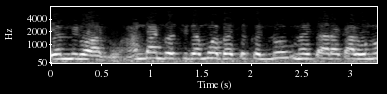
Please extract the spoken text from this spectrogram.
የሚሉ አሉ። አንዳንዶቹ ደግሞ በጥቅሉ ምህጻረ ቃል ሆኖ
